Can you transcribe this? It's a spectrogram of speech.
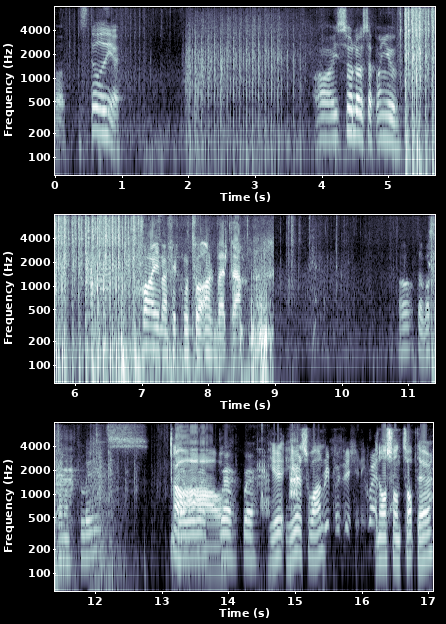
Oh. Still in here. Oh, he's so low, up on you. Oh, il m'a fait le contour, oh le bâtard. Oh, that was on plates. Oh, Where, where? here, here's one, Repositioning. and also on top there.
